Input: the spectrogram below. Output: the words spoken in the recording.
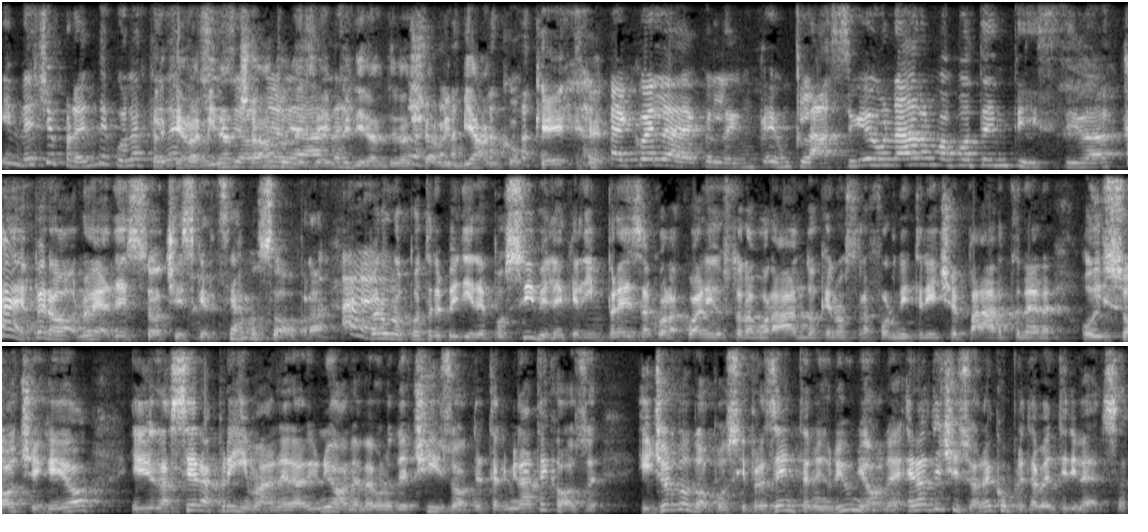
invece prende quella che Perché è la Perché l'ha minacciato ad esempio di lasciarlo in bianco che... eh, quella, quella, è un classico, è un'arma potentissima. Eh però noi adesso ci scherziamo sopra. Eh. però uno potrebbe dire è possibile che l'impresa con la quale io sto lavorando che è nostra fornitrice, partner o i soci che io la sera prima nella riunione avevano deciso determinate cose il giorno dopo si presentano in riunione e la decisione è completamente diversa.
